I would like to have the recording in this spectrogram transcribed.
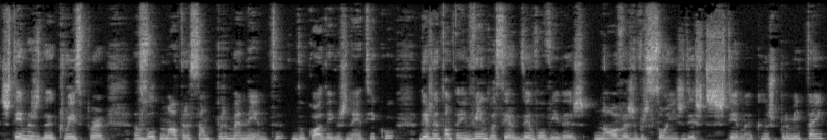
sistemas de CRISPR resultam numa alteração permanente do código genético. Desde então têm vindo a ser desenvolvidas novas versões deste sistema que nos permitem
